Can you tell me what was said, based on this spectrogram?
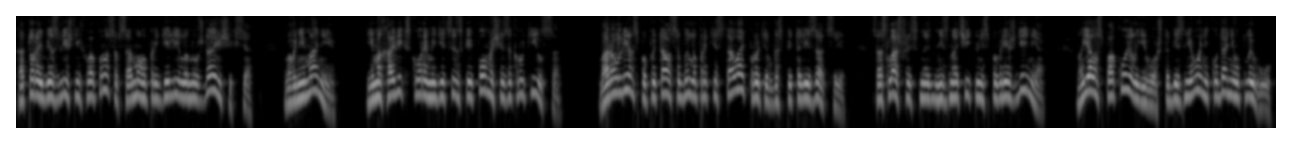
которое без лишних вопросов само определило нуждающихся во внимании, и маховик скорой медицинской помощи закрутился. Барон Ленс попытался было протестовать против госпитализации, сославшись на незначительность повреждения, но я успокоил его, что без него никуда не уплыву,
